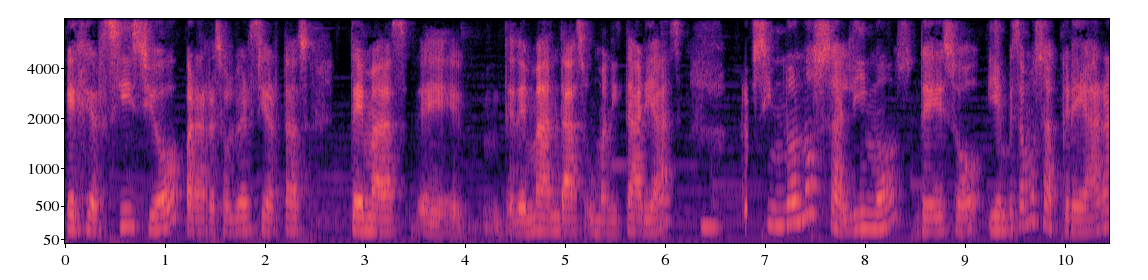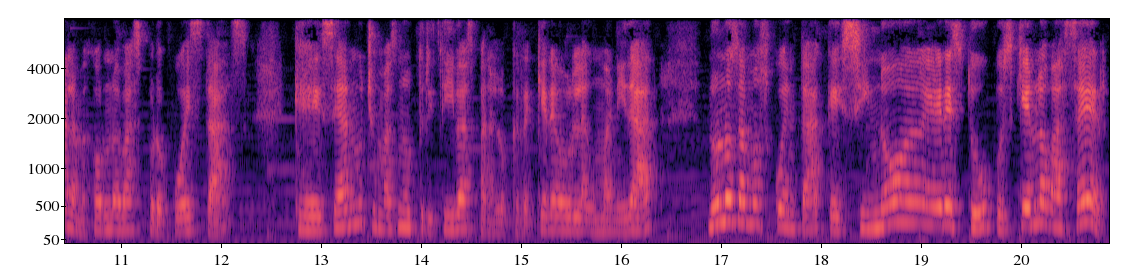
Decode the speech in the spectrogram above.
ejercicio para resolver ciertos temas eh, de demandas humanitarias, pero si no nos salimos de eso y empezamos a crear a lo mejor nuevas propuestas que sean mucho más nutritivas para lo que requiere la humanidad, no nos damos cuenta que si no eres tú, pues ¿quién lo va a hacer?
